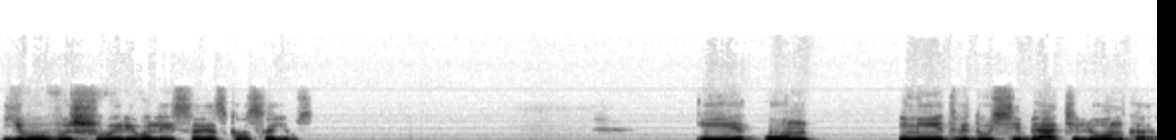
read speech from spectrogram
его вышвыривали из Советского Союза. И он имеет в виду себя, теленка,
